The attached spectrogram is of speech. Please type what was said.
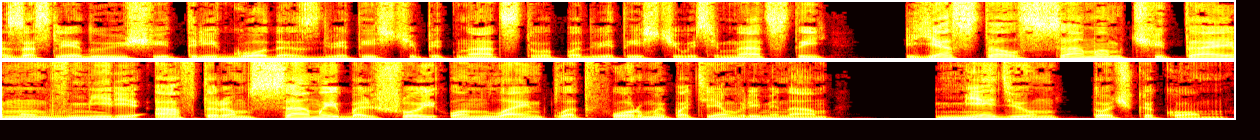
За следующие три года, с 2015 по 2018, я стал самым читаемым в мире автором самой большой онлайн-платформы по тем временам — medium.com.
